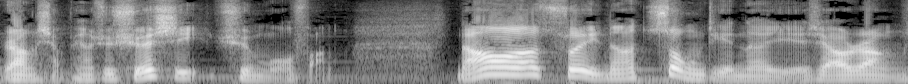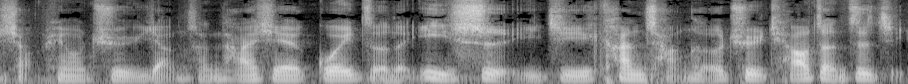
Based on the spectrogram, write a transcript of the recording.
让小朋友去学习、去模仿。然后呢，所以呢，重点呢也是要让小朋友去养成他一些规则的意识，以及看场合去调整自己。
